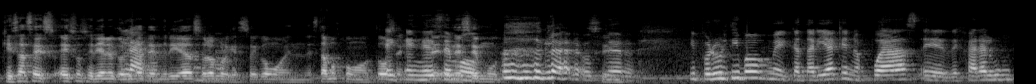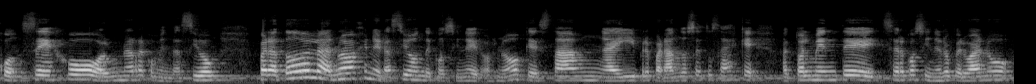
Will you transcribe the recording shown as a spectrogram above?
quizás eso, sería lo que ahorita tendría, solo porque estoy como en, estamos como todos en, ese, mood. claro, claro. Y por último, me encantaría que nos puedas eh, dejar algún consejo o alguna recomendación para toda la nueva generación de cocineros, ¿no? Que están ahí preparándose. Tú sabes que actualmente ser cocinero peruano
